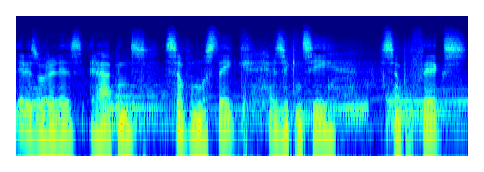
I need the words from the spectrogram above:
it is what it is. It happens. Simple mistake, as you can see. Simple fix.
